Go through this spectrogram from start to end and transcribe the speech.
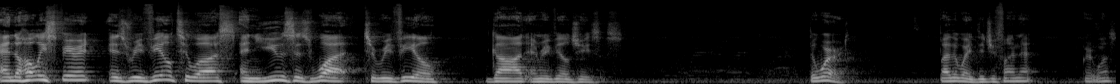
And the Holy Spirit is revealed to us and uses what to reveal God and reveal Jesus? The Word. By the way, did you find that where it was?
